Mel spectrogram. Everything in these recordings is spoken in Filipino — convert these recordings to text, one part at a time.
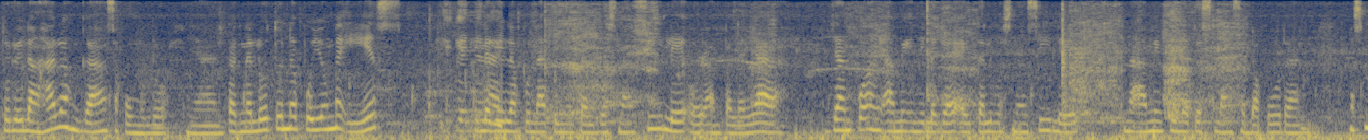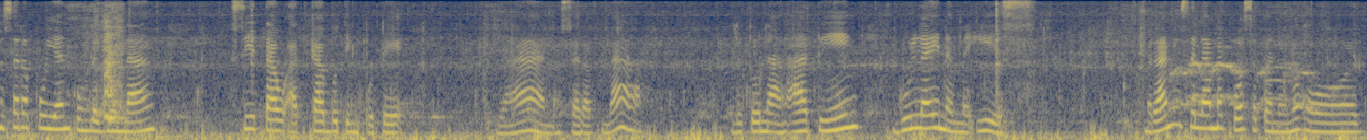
Tuloy lang halo hanggang sa kumulo. Yan. Pag naluto na po yung mais, ilagay lang po natin yung talbos ng sili or ampalaya. Diyan po ang aming inilagay ay talbos ng sili na aming pinatas lang sa bakuran. Mas masarap po yan kung lagyan ng sitaw at kabuting puti. Yan, masarap na. Luto na ang ating gulay na mais. Maraming salamat po sa panonood.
